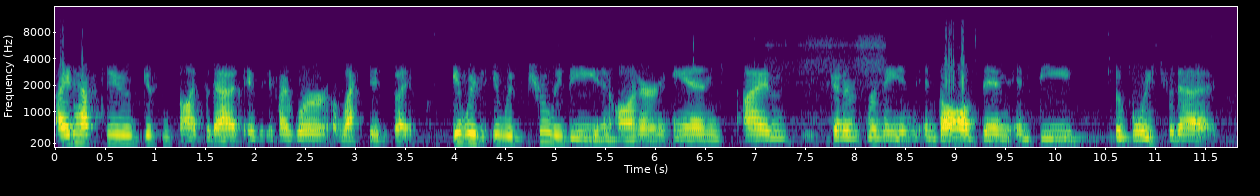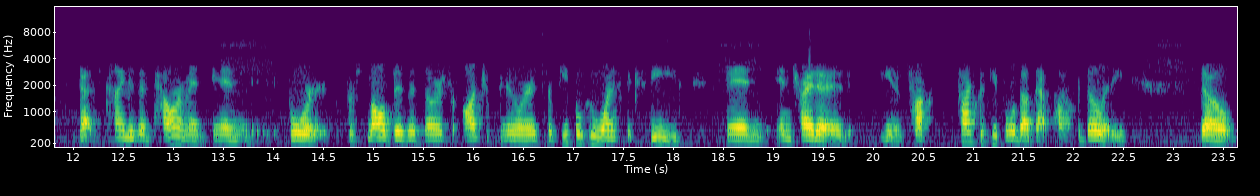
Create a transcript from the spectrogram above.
I'd have to give some thought to that if, if I were elected, but it would it would truly be an honor, and I'm going to remain involved and and be the voice for that that kind of empowerment in for for small business owners, for entrepreneurs, for people who want to succeed, and and try to you know talk talk to people about that possibility. So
